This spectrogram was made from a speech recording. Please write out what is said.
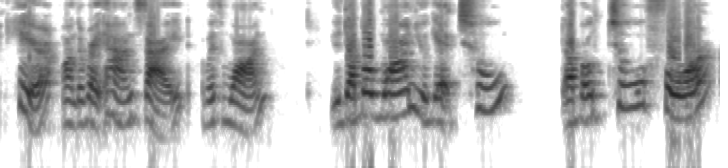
here on the right hand side with 1. You double 1, you get 2. Double 2, 4.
